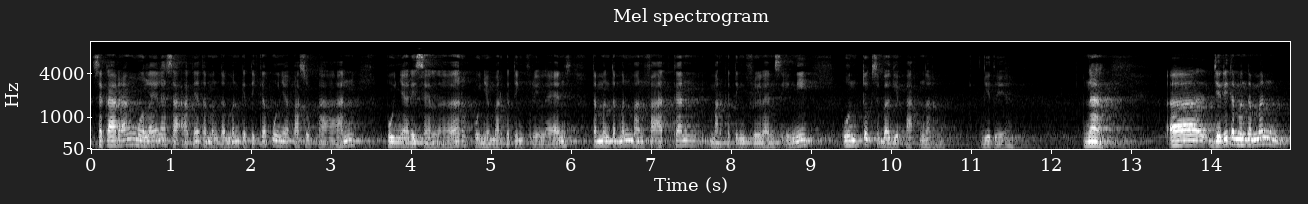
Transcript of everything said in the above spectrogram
sekarang mulailah saatnya teman-teman ketika punya pasukan, punya reseller, punya marketing freelance, teman-teman manfaatkan marketing freelance ini untuk sebagai partner, gitu ya. Nah, uh, jadi teman-teman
